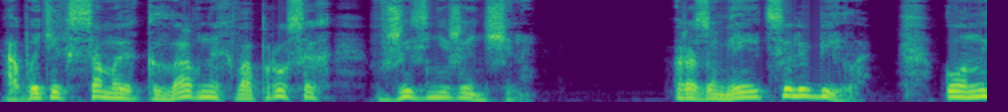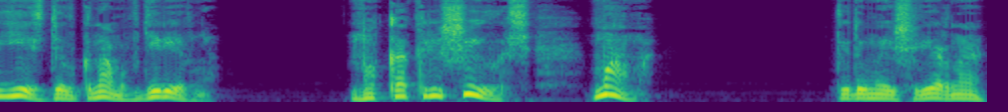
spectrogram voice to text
об этих самых главных вопросах в жизни женщины. Разумеется, любила. Он ездил к нам в деревню. Но как решилась, мама? Ты думаешь, верно,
